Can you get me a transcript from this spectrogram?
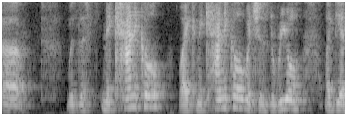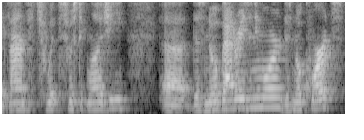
uh, with this mechanical like mechanical, which is the real, like the advanced Swiss technology. Uh, there's no batteries anymore. There's no quartz.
